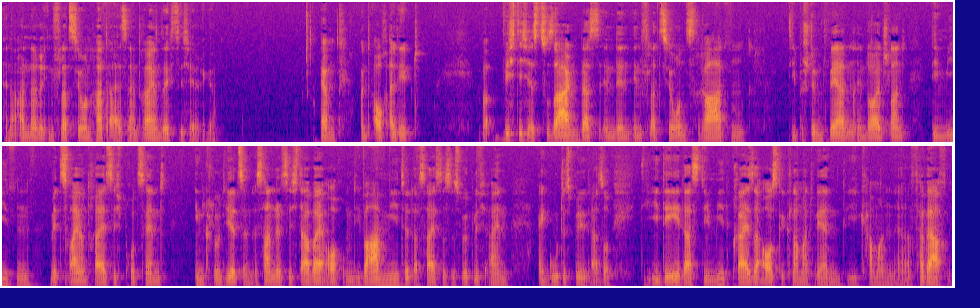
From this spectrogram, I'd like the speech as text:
eine andere Inflation hat als ein 63-Jähriger. Ähm, und auch erlebt. Wichtig ist zu sagen, dass in den Inflationsraten, die bestimmt werden in Deutschland, die Mieten mit 32 Prozent inkludiert sind. Es handelt sich dabei auch um die Warmmiete, das heißt, es ist wirklich ein, ein gutes Bild. Also die Idee, dass die Mietpreise ausgeklammert werden, die kann man äh, verwerfen.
